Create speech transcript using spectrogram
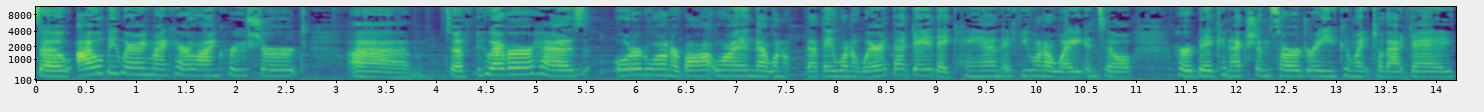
So I will be wearing my Karoline Crew shirt. Um, so if whoever has ordered one or bought one that want that they want to wear it that day, they can. If you want to wait until her big connection surgery, you can wait till that day.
